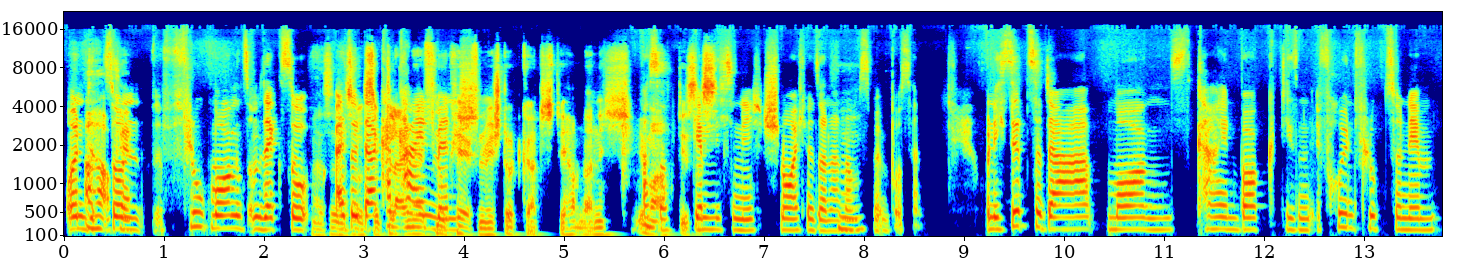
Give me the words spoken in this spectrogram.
Und Aha, so okay. ein Flug morgens um sechs, so. Also, Also so, da so kann kleine kein Mensch- Flughäfen wie Stuttgart. Die haben da nicht immer Achso, dieses. die haben nicht, nicht Schnorchel, sondern man Hm. muss mit dem Bus hin. Und ich sitze da morgens, kein Bock, diesen frühen Flug zu nehmen.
